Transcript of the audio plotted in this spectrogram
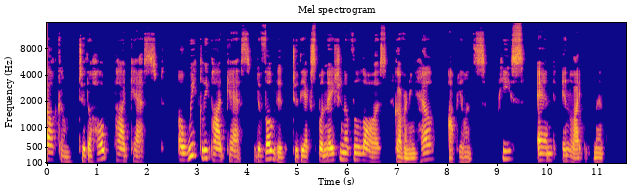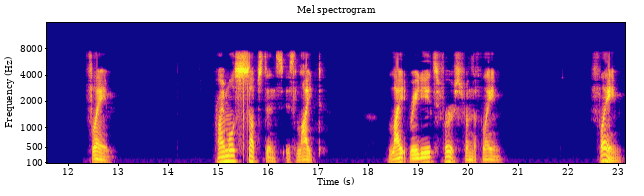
Welcome to the Hope Podcast, a weekly podcast devoted to the explanation of the laws governing health, opulence, peace, and enlightenment. Flame. Primal substance is light. Light radiates first from the flame. Flame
